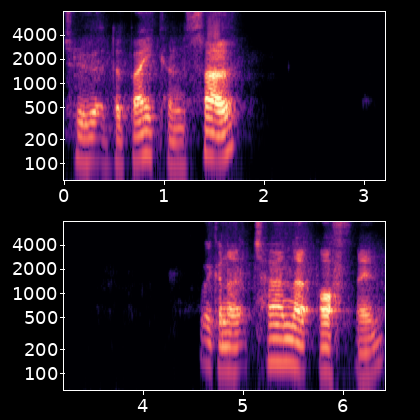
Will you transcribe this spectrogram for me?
to the bacon. So we're going to turn that off then.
